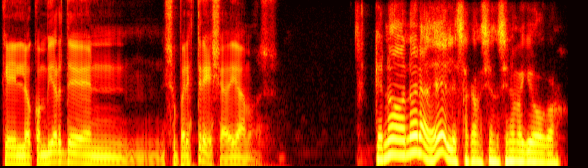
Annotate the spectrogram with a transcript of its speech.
que lo convierte en superestrella, digamos. Que no, no era de él esa canción, si no me equivoco.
